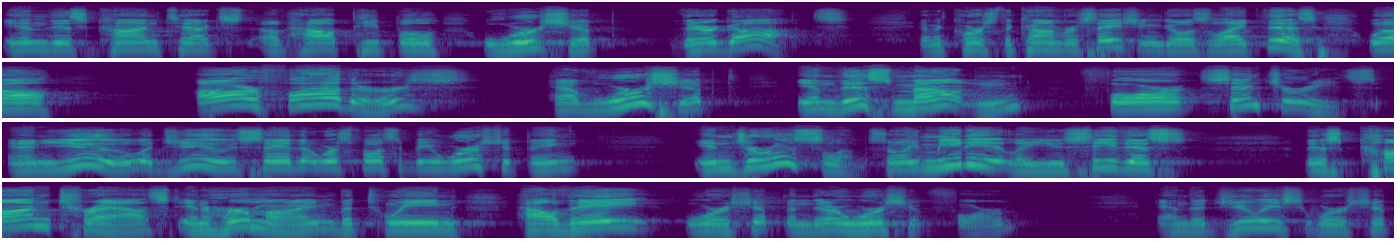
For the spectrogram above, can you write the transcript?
in this context of how people worship their gods. And of course, the conversation goes like this Well, our fathers have worshiped in this mountain for centuries, and you, a Jew, say that we're supposed to be worshiping in Jerusalem. So immediately you see this, this contrast in her mind between how they worship and their worship form and the Jewish worship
